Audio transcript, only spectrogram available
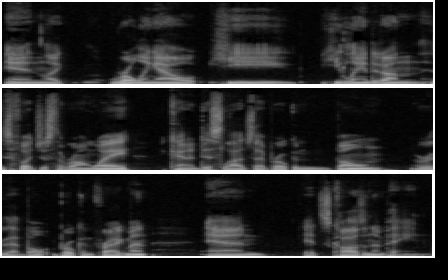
in like rolling out, he he landed on his foot just the wrong way. It kind of dislodged that broken bone or that bo- broken fragment, and it's causing him pain.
